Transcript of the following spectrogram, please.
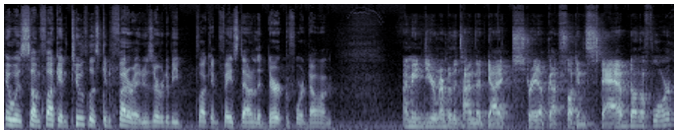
it was some fucking toothless Confederate who deserved to be fucking face down in the dirt before dawn. I mean, do you remember the time that guy straight up got fucking stabbed on the floor?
